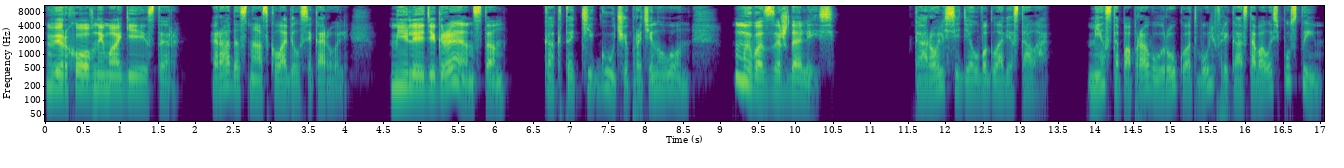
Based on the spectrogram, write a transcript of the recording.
«Верховный магистр!» — радостно осклабился король. «Миледи Грэнстон!» — как-то тягуче протянул он. «Мы вас заждались!» Король сидел во главе стола. Место по правую руку от Вульфрика оставалось пустым.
